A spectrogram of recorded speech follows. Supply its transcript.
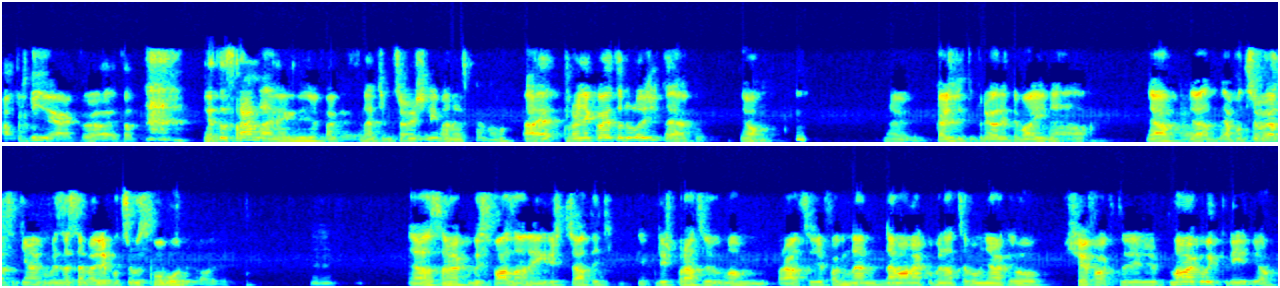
Audi jako, jo, je to, je to sranda někdy, že fakt nad čím přemýšlíme dneska, no. Ale pro někoho je to důležité, jako, jo. Nevím, každý ty priority má jiné a já, já, já potřebuji, já cítím jakoby ze sebe, že potřebuji svobodu, jo. Mm-hmm já jsem jakoby svázaný, když třeba teď, když pracuju, mám práci, že fakt ne, nemám jakoby nad sebou nějakého šéfa, který, že mám jakoby klid, jo,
